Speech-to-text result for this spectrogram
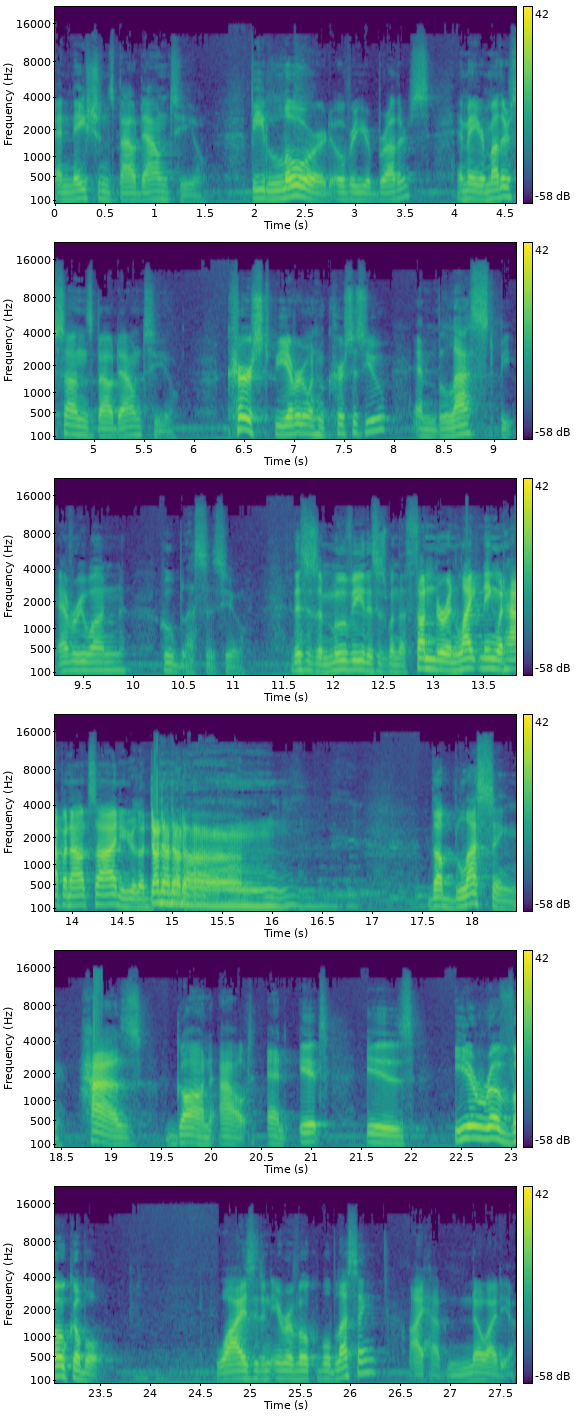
and nations bow down to you. Be Lord over your brothers, and may your mother's sons bow down to you. Cursed be everyone who curses you, and blessed be everyone who blesses you. This is a movie. This is when the thunder and lightning would happen outside, and you hear the dun dun dun dun. The blessing has gone out, and it is irrevocable. Why is it an irrevocable blessing? I have no idea.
